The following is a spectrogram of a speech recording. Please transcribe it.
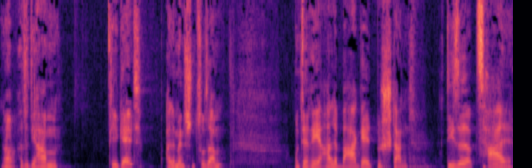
Ne? Also die haben viel Geld, alle Menschen zusammen. Und der reale Bargeldbestand, diese Zahl,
